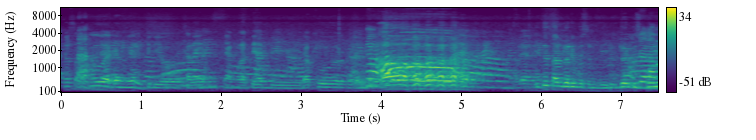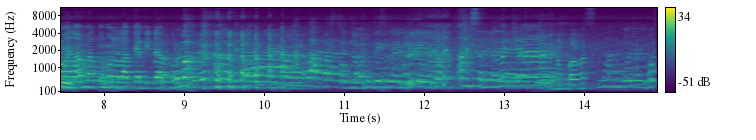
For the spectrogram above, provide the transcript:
terus aku ada ngeliat video kalian yang latihan di dapur Oh. Itu tahun 2009, 2010 udah ya. lama-lama tuh kalau latihan di dapur ah seneng ya Seneng banget. seneng gue gue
